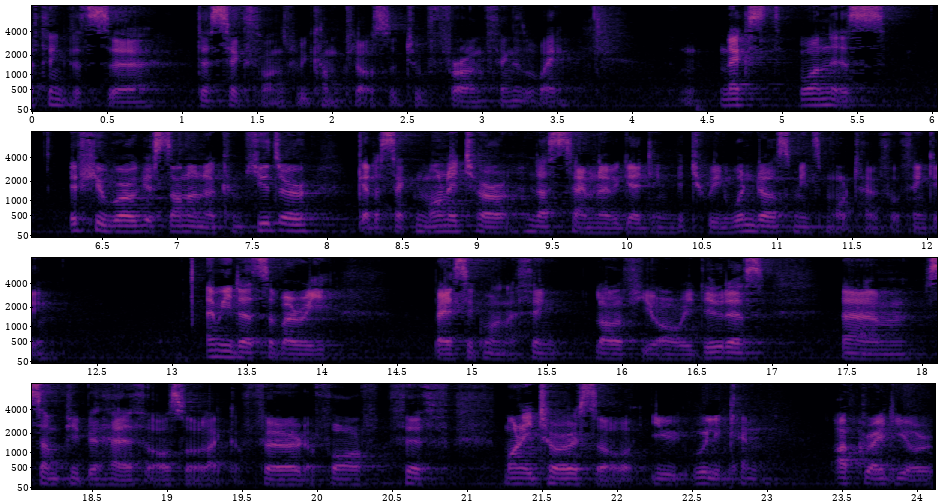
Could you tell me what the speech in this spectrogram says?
I think that's uh, the sixth one. We come closer to throwing things away. Next one is if your work is done on a computer, get a second monitor. Less time navigating between windows means more time for thinking. I mean, that's a very basic one. I think a lot of you already do this. Um, some people have also like a third, a fourth, fifth monitor, so you really can upgrade your,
